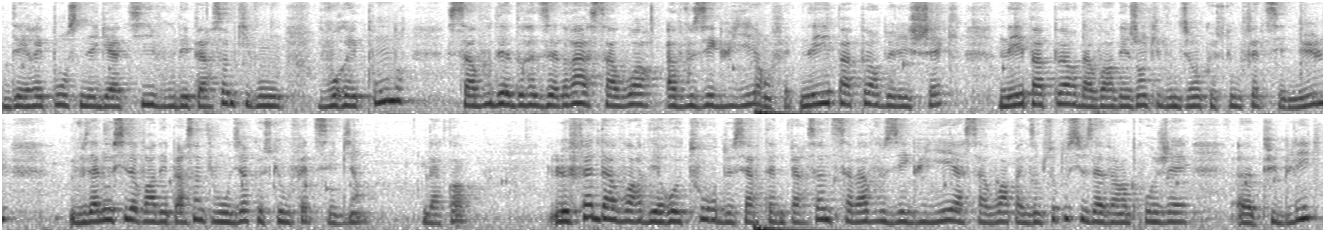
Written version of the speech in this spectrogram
des réponses négatives ou des personnes qui vont vous répondre, ça vous aidera à savoir, à vous aiguiller en fait. N'ayez pas peur de l'échec, n'ayez pas peur d'avoir des gens qui vous diront que ce que vous faites c'est nul. Vous allez aussi avoir des personnes qui vont vous dire que ce que vous faites c'est bien. D'accord? Le fait d'avoir des retours de certaines personnes, ça va vous aiguiller à savoir, par exemple, surtout si vous avez un projet euh, public,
